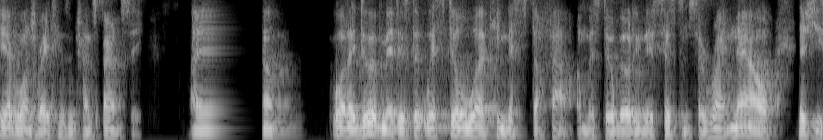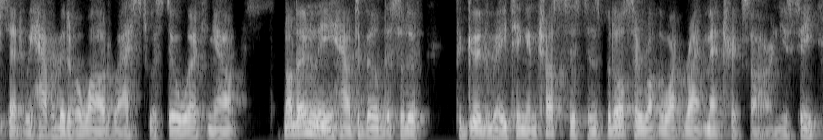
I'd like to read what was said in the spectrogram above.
everyone's ratings and transparency. I, now, what I do admit is that we're still working this stuff out and we're still building these systems. So right now, as you said, we have a bit of a wild west. We're still working out not only how to build the sort of the good rating and trust systems, but also what the right metrics are. And you see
